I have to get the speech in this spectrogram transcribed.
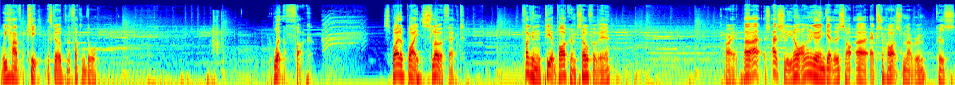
we have a key. Let's go open the fucking door. What the fuck? Spider bite, slow effect. Fucking Peter Parker himself over here. Alright, uh, actually, you know what? I'm gonna go and get those uh, extra hearts from that room, because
